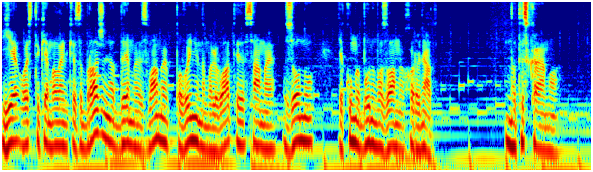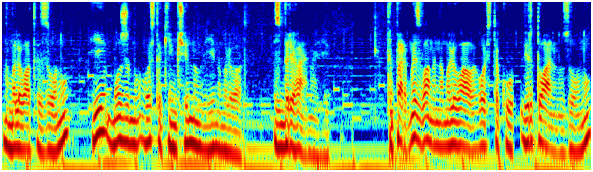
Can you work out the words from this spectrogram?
є ось таке маленьке зображення, де ми з вами повинні намалювати саме зону, яку ми будемо з вами охороняти. Натискаємо намалювати зону і можемо ось таким чином її намалювати. Зберігаємо її. Тепер ми з вами намалювали ось таку віртуальну зону.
